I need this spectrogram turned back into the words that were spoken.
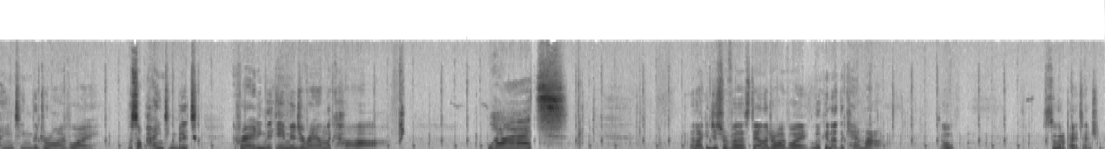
Painting the driveway. Well, it's not painting, but it's creating the image around the car. What? And I can just reverse down the driveway looking at the camera. Oh, still got to pay attention.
